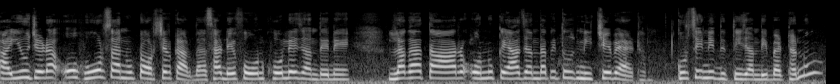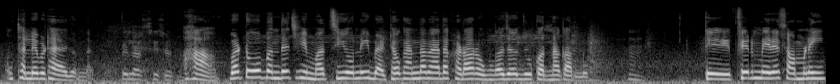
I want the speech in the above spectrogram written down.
ਆਈਯੂ ਜਿਹੜਾ ਉਹ ਹੋਰ ਸਾਨੂੰ ਟੌਰਚਰ ਕਰਦਾ ਸਾਡੇ ਫੋਨ ਖੋਲੇ ਜਾਂਦੇ ਨੇ ਲਗਾਤਾਰ ਉਹਨੂੰ ਕਿਹਾ ਜਾਂਦਾ ਵੀ ਤੂੰ ਨੀਚੇ ਬੈਠ ਕੁਰਸੀ ਨਹੀਂ ਦਿੱਤੀ ਜਾਂਦੀ ਬੈਠਣ ਨੂੰ ਥੱਲੇ ਬਿਠਾਇਆ ਜਾਂਦਾ। ਹਾਂ ਬਟ ਉਹ ਬੰਦੇ 'ਚ ਹਿੰਮਤ ਸੀ ਉਹ ਨਹੀਂ ਬੈਠਾ ਕਹਿੰਦਾ ਮੈਂ ਤਾਂ ਖੜਾ ਰਹੂੰਗਾ ਜਦ ਜੋ ਕਰਨਾ ਕਰ ਲਓ। ਤੇ ਫਿਰ ਮੇਰੇ ਸਾਹਮਣੇ ਹੀ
